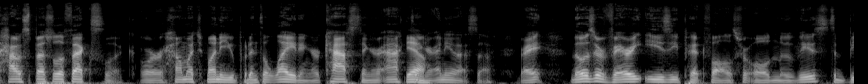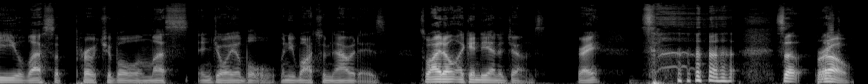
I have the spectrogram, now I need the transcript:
how special effects look or how much money you put into lighting or casting or acting Yeah. or any of that stuff, right? Those are very easy pitfalls for old movies to be less approachable and less enjoyable when you watch them nowadays. So I don't like Indiana Jones, right? So, so like, Bro,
